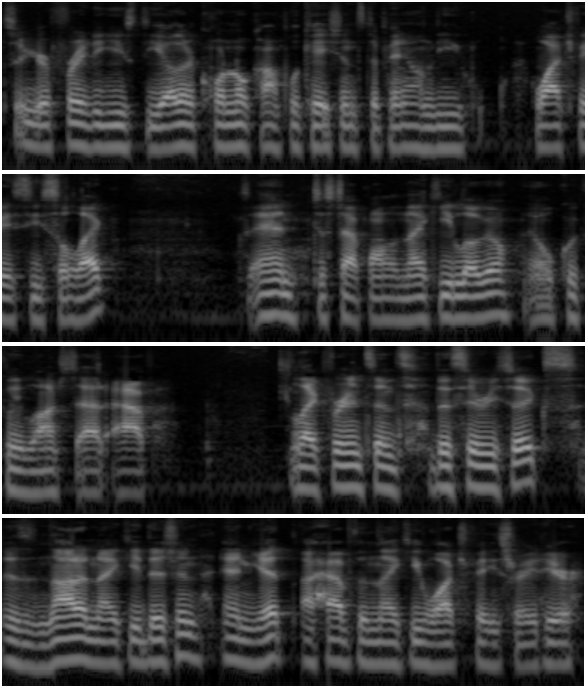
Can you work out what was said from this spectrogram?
So you're free to use the other corner complications depending on the watch face you select and just tap on the Nike logo it will quickly launch that app. Like for instance, this Series 6 is not a Nike edition and yet I have the Nike watch face right here.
